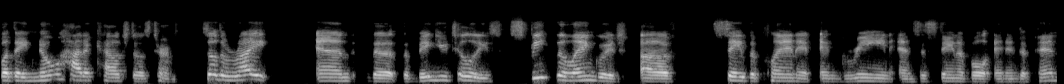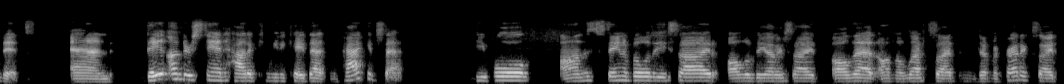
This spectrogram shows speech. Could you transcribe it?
but they know how to couch those terms. So the right and the, the big utilities speak the language of save the planet and green and sustainable and independence. And they understand how to communicate that and package that people on the sustainability side, all of the other side, all that on the left side and the Democratic side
